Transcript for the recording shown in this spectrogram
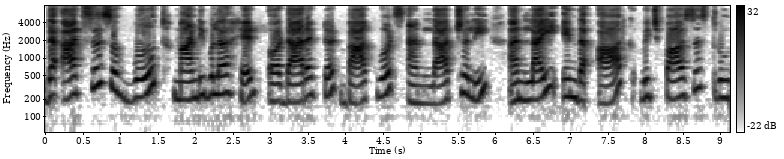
The axes of both mandibular head are directed backwards and laterally and lie in the arc which passes through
